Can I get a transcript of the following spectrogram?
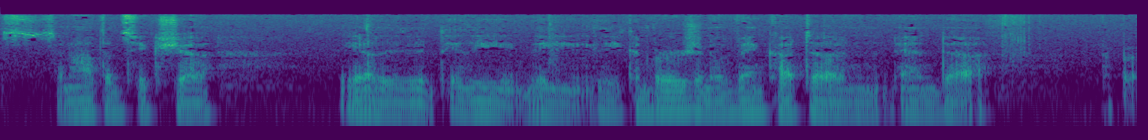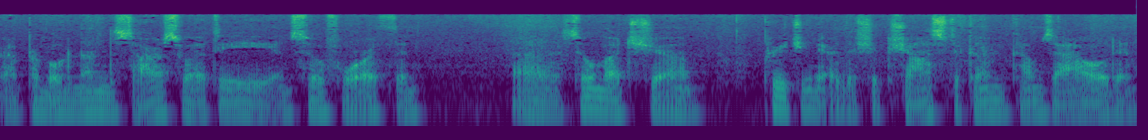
Sanatan Siksha, you know, the, the, the, the, conversion of Venkata and, and uh, Prabodhananda Saraswati and so forth, and uh, so much uh, preaching there. The Shikshastakam comes out, and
